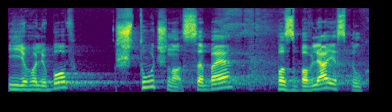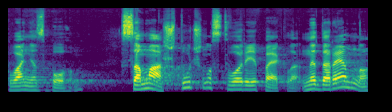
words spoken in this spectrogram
і Його любов, штучно себе позбавляє спілкування з Богом. Сама штучно створює пекла. Недаремно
